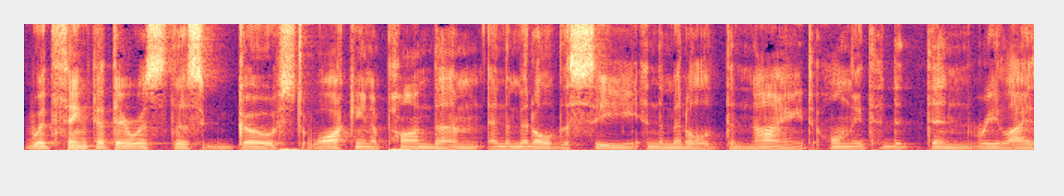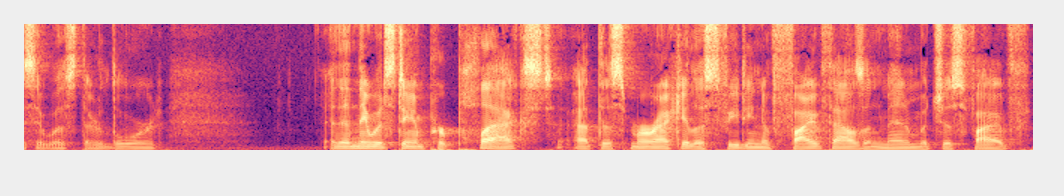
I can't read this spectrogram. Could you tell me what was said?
would think that there was this ghost walking upon them in the middle of the sea in the middle of the night, only to then realize it was their Lord. And then they would stand perplexed at this miraculous feeding of 5,000 men with just five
